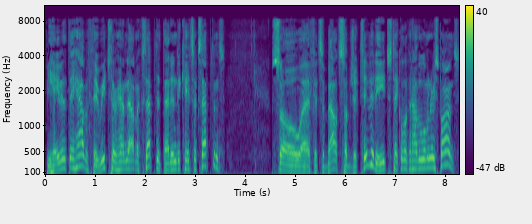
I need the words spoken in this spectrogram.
behavior that they have. If they reach their hand out and accept it, that indicates acceptance. So uh, if it's about subjectivity, just take a look at how the woman responds.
